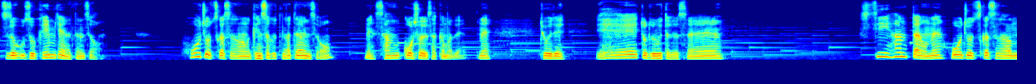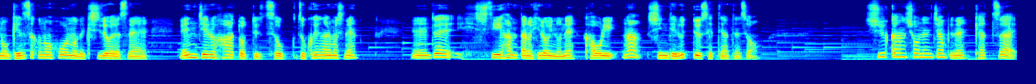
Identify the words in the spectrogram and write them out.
続編みたいになってるんですよ。北条司さんの原作ってなってないんですよ。ね、参考書で作まで。ね。それで、えーっと驚いたわけですね。シティハンターのね、北条司さんの原作の方の歴史ではですね、エンジェルハートっていう続編がありましてね。で、シティハンターのヒロインのね、香りが死んでるっていう設定になってるんですよ。週刊少年ジャンプね、キャッツアイ、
